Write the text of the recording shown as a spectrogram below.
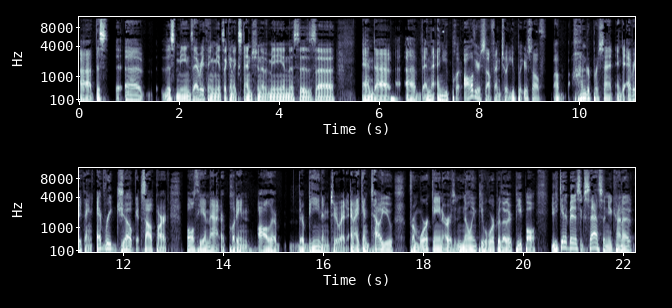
uh this uh this means everything to me. It's like an extension of me and this is uh and uh, uh, and and you put all of yourself into it. You put yourself a hundred percent into everything. Every joke at South Park, both he and Matt are putting all their their being into it. And I can tell you from working or knowing people work with other people, you get a bit of success and you kind of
